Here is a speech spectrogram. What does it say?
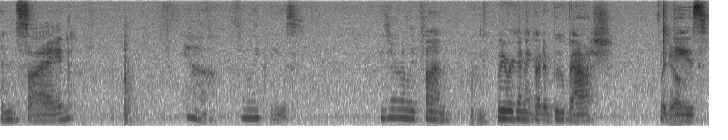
inside. Yeah, I like these. These are really fun. Mhm. We were gonna go to Boo Bash with Yeah. these,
